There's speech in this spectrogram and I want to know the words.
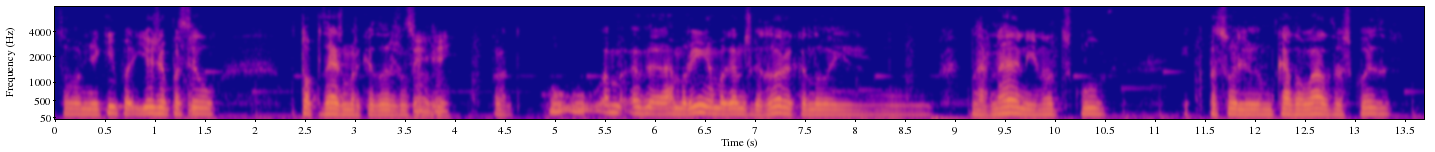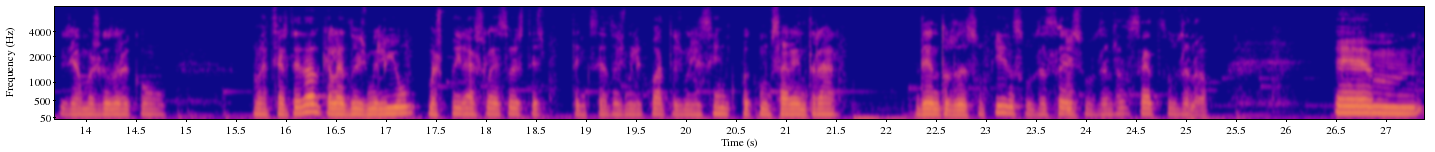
sobre a minha equipa e hoje apareceu o top 10 marcadores, não sei Sim, quê. vi. Pronto. O, o, a, a Amorim é uma grande jogadora que andou aí no, no Hernani e noutros clubes e que passou-lhe um bocado ao lado das coisas. Já é uma jogadora com. Não é de certa idade, que ela é de 2001, mas para ir às seleções tem que ser 2004, 2005 para começar a entrar dentro da sub-15, sub-16, sub-17, sub-19. Hum,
